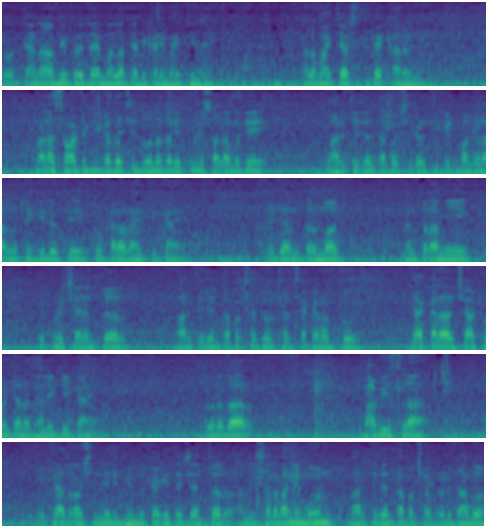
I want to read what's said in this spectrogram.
जो त्यांना अभिप्रेत आहे मला त्या ठिकाणी माहिती नाही. मला माहिती असतं काही कारण नाही. मला असं वाटतं की कदाचित दोन हजार एकोणीस सालामध्ये भारतीय जनता पक्षाकडे तिकीट मागण्याला ते गेले होते तो करार आहे की काय? त्याच्यानंतर मग नंतर आम्ही एकोणीसच्या नंतर भारतीय जनता पक्षाजवळ चर्चा करणार होतो. त्या कराराची आठवण त्यांना झाली की काय? दोन हजार बावीसला एकनाथराव शिंदेनी भूमिका घेतल्याच्यानंतर आम्ही सर्वांनी मिळून भारतीय जनता पक्षाकडे जावं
